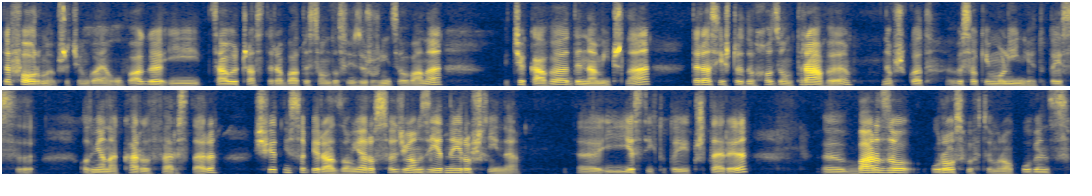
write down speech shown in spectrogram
te formy przyciągają uwagę i cały czas te rabaty są dosyć zróżnicowane, ciekawe, dynamiczne. Teraz jeszcze dochodzą trawy, na przykład wysokie molinie. Tutaj jest e, odmiana Karl Ferster. Świetnie sobie radzą. Ja rozsadziłam z jednej rośliny e, i jest ich tutaj cztery. E, Bardzo urosły w tym roku, więc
